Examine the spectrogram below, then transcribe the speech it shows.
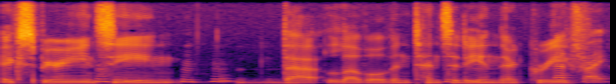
experiencing mm-hmm. Mm-hmm. that level of intensity mm-hmm. in their grief That's right.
